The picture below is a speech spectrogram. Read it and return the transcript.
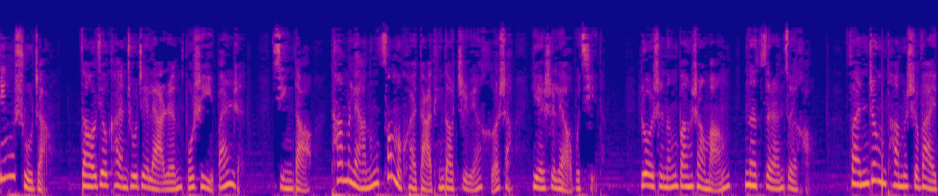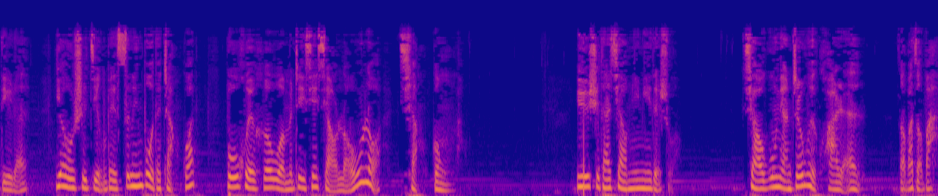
金署长早就看出这俩人不是一般人，心道他们俩能这么快打听到智源和尚也是了不起的。若是能帮上忙，那自然最好。反正他们是外地人，又是警备司令部的长官，不会和我们这些小喽啰抢功劳。于是他笑眯眯地说：“小姑娘真会夸人，走吧，走吧。”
